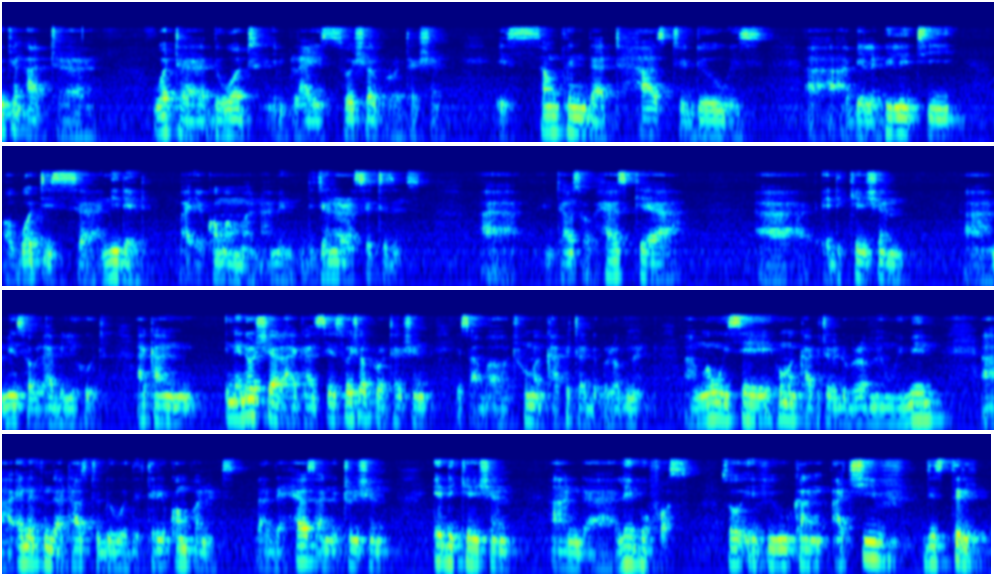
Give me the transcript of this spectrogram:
Looking at uh, what uh, the word implies, social protection, is something that has to do with uh, availability of what is uh, needed by a common man, I mean the general citizens, uh, in terms of healthcare, uh, education, means of livelihood. I can, in a nutshell, I can say social protection is about human capital development and when we say human capital development, we mean uh, anything that has to do with the three components, like the health and nutrition, education, and uh, labor force. So if you can achieve these three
